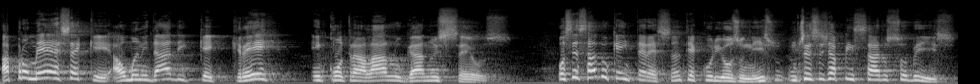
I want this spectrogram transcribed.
A promessa é que a humanidade que crê encontrará lugar nos céus. Você sabe o que é interessante e é curioso nisso? Não sei se vocês já pensaram sobre isso.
